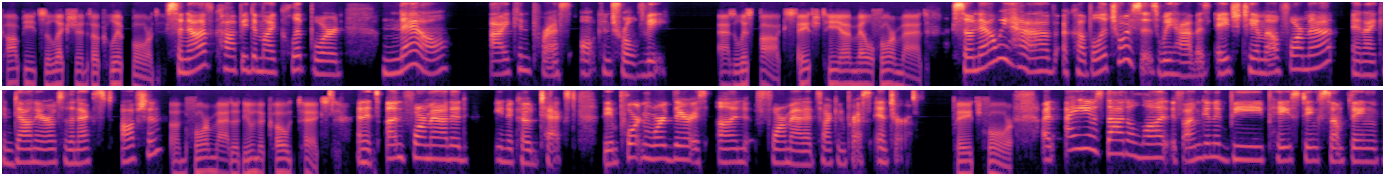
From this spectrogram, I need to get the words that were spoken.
Copied selection to clipboard. So now I've copied to my clipboard. Now I can press Alt Control V. As list box. HTML format. So now we have a couple of choices. We have as HTML format, and I can down arrow to the next option. Unformatted Unicode text. and it's unformatted Unicode text. The important word there is unformatted, so I can press enter. Page 4. And I use that a lot if I'm going to be pasting something.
